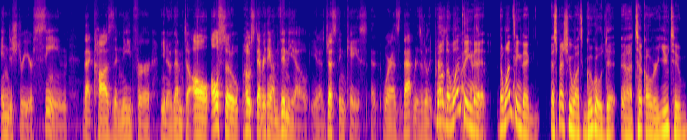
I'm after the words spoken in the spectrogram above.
industry or scene that caused the need for you know them to all also host everything on Vimeo, you know, just in case. Uh, whereas that is really well. The one thing that the one thing that especially once Google did, uh, took over YouTube,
